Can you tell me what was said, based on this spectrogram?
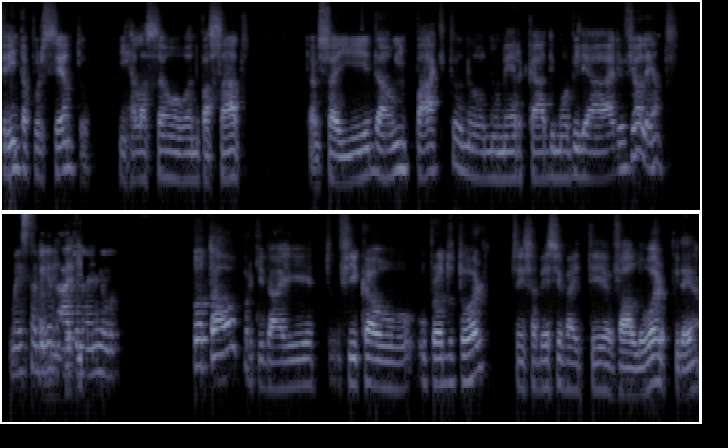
30% em relação ao ano passado. Então, isso aí dá um impacto no, no mercado imobiliário violento. Uma estabilidade, né, Nilo? Total, porque daí fica o, o produtor sem saber se vai ter valor, porque daí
